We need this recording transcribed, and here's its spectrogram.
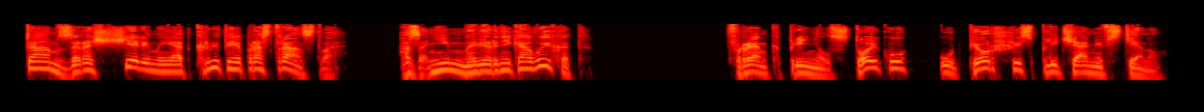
«Там за расщелиной открытое пространство, а за ним наверняка выход». Фрэнк принял стойку, упершись плечами в стену.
